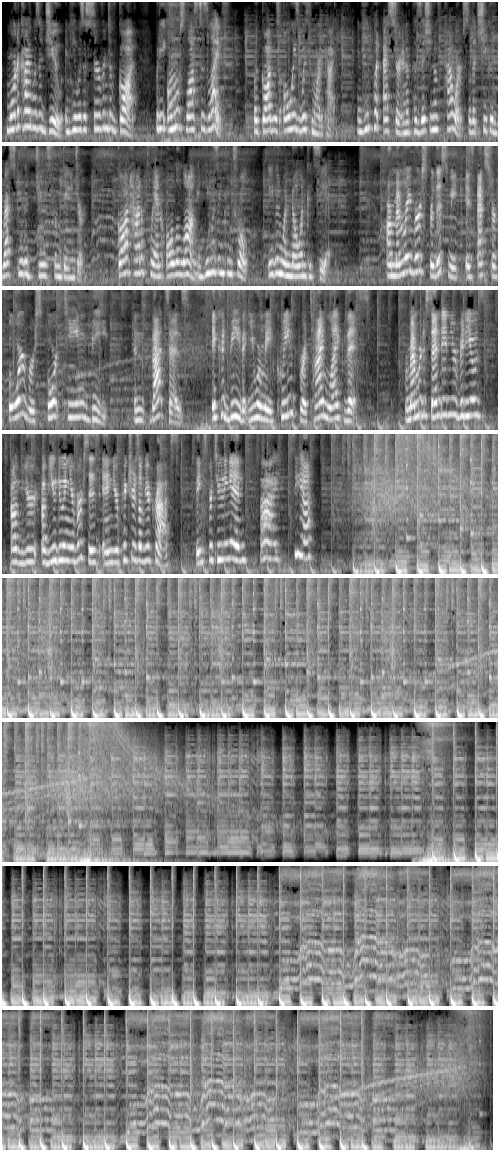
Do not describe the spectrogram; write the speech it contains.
Mordecai was a Jew and he was a servant of God, but he almost lost his life. But God was always with Mordecai, and he put Esther in a position of power so that she could rescue the Jews from danger. God had a plan all along and he was in control, even when no one could see it. Our memory verse for this week is Esther 4 verse 14b. And that says, It could be that you were made queen for a time like this. Remember to send in your videos of your of you doing your verses and your pictures of your crafts. Thanks for tuning in. Bye. See ya.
